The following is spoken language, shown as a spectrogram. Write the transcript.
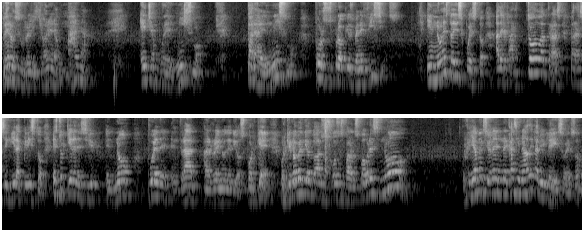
Pero su religión era humana, hecha por él mismo, para él mismo, por sus propios beneficios y no está dispuesto a dejar todo atrás para seguir a Cristo. Esto quiere decir que no puede entrar al reino de Dios. ¿Por qué? Porque no vendió todas sus cosas para los pobres. No. Porque ya mencioné, casi nadie en la Biblia hizo eso.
